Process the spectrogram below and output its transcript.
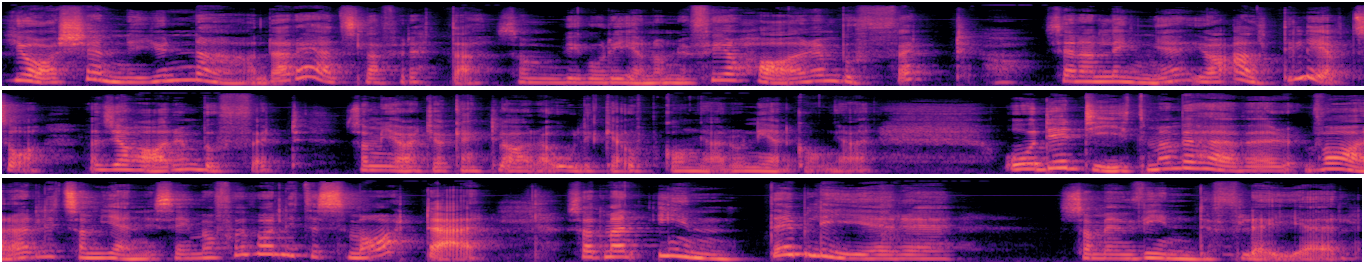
Jag känner ju nada rädsla för detta som vi går igenom nu. För jag har en buffert sedan länge. Jag har alltid levt så. Att jag har en buffert som gör att jag kan klara olika uppgångar och nedgångar. Och det är dit man behöver vara, lite som Jenny säger, man får vara lite smart där. Så att man inte blir eh, som en vindflöjel.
